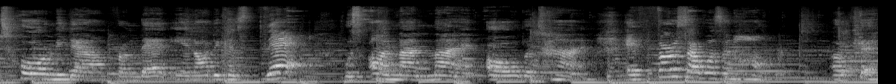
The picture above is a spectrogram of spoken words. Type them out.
tore me down from that end on because that was on my mind all the time. At first I wasn't hungry, okay?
